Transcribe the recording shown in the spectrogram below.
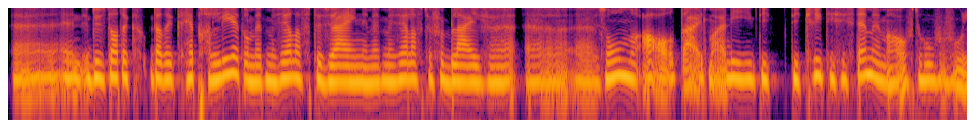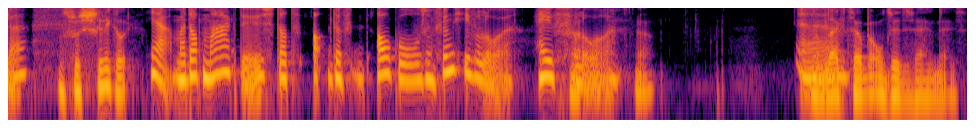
Eh, en dus dat ik, dat ik heb geleerd om met mezelf te zijn en met mezelf te verblijven, eh, eh, zonder altijd maar die, die, die kritische stem in mijn hoofd te hoeven voelen. Dat is verschrikkelijk. Ja, maar dat maakt dus dat de alcohol zijn functie verloren, heeft verloren. ja. Dan blijkt het zomaar onzin te zijn ineens.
